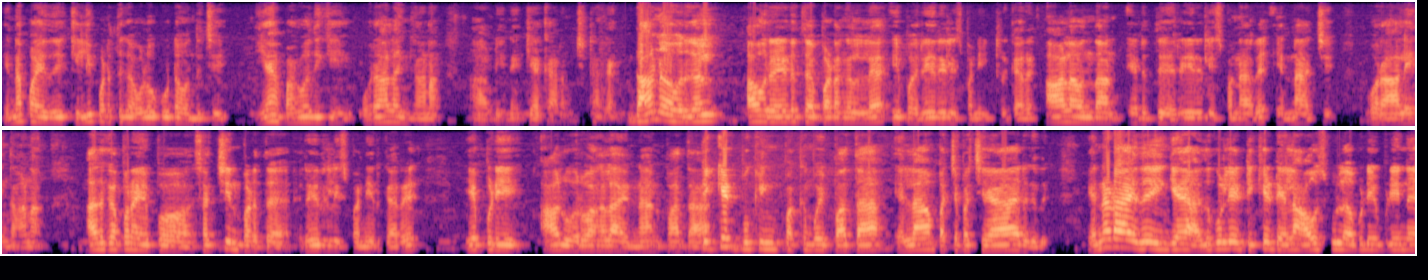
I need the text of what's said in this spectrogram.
என்னப்பா இது? கில்லி படத்துக்கு அவ்வளோ கூட்டம் வந்துச்சு. ஏன் பகவதிக்கு ஒரு ஆளும் காணா? அப்படின்னு கேட்க ஆரம்பிச்சிட்டாங்க. தானு அவர்கள் அவர் எடுத்த படங்கள்ல இப்ப ரீ ரிலீஸ் பண்ணிட்டு இருக்காரு. ஆளவன் தான் எடுத்து ரீ ரிலீஸ் பண்ணாரு. என்ன ஆச்சு ஒரு ஆளையும் காணாம் அதுக்கப்புறம் இப்போ சச்சின் படத்தை ரீ ரிலீஸ் பண்ணியிருக்காரு. எப்படி ஆள் வருவாங்களா என்னன்னு பார்த்தா டிக்கெட் புக்கிங் பக்கம் போய் பார்த்தா எல்லாம் பச்சை பச்சையா இருக்குது. என்னடா இது இங்க? அதுக்குள்ளேயே டிக்கெட் எல்லாம் ஹவுஸ்ஃபுல் அப்படி இப்படின்னு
